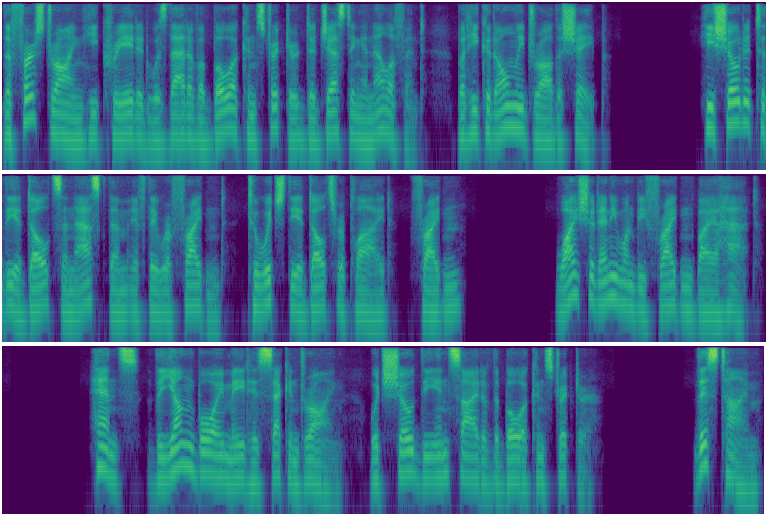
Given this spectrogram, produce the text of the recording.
The first drawing he created was that of a boa constrictor digesting an elephant, but he could only draw the shape. He showed it to the adults and asked them if they were frightened, to which the adults replied, Frightened? Why should anyone be frightened by a hat? Hence, the young boy made his second drawing, which showed the inside of the boa constrictor. This time,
